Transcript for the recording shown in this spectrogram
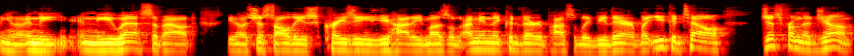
you know in the in the us about you know it's just all these crazy jihadi muslim i mean they could very possibly be there but you could tell just from the jump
